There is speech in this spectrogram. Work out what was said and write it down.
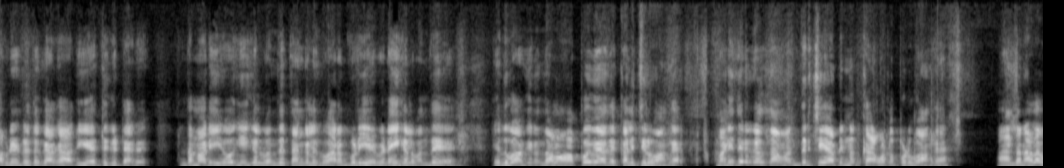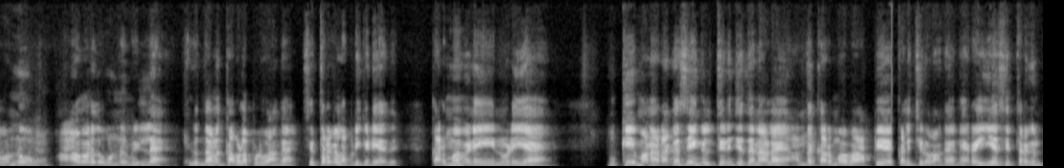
அப்படின்றதுக்காக அது ஏற்றுக்கிட்டாரு இந்த மாதிரி யோகிகள் வந்து தங்களுக்கு வரக்கூடிய வினைகள் வந்து எதுவாக இருந்தாலும் அப்போவே அதை கழிச்சிருவாங்க. மனிதர்கள் தான் வந்துருச்சு அப்படின்னு கவலைப்படுவாங்க. அதனால் ஒன்றும் ஆவறது ஒன்றும் இல்லை. இருந்தாலும் கவலைப்படுவாங்க. சித்தர்கள் அப்படி கிடையாது. கர்ம வினையினுடைய முக்கியமான ரகசியங்கள் தெரிஞ்சதுனால அந்த கர்மாவை அப்பயே கழிச்சிருவாங்க. நிறைய சித்தர்கள்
